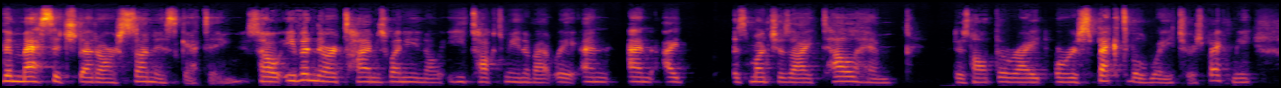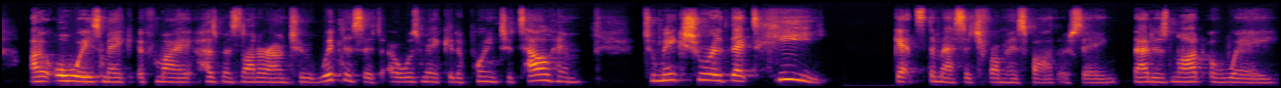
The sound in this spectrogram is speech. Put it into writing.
the message that our son is getting. So even there are times when you know he talked to me in about way, and and I, as much as I tell him there's not the right or respectable way to respect me, I always make if my husband's not around to witness it, I always make it a point to tell him to make sure that he gets the message from his father saying that is not a way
